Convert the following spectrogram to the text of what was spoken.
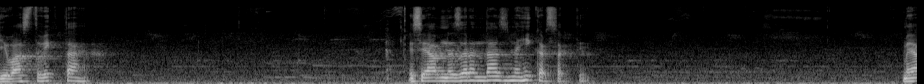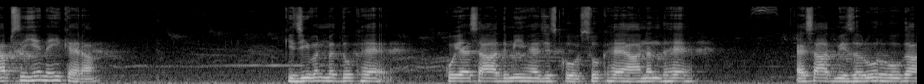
ये वास्तविकता है। इसे आप नज़रअंदाज नहीं कर सकते। मैं आपसे ये नहीं कह रहा कि जीवन में दुख है, कोई ऐसा आदमी है जिसको सुख है, आनंद है, ऐसा आदमी ज़रूर होगा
